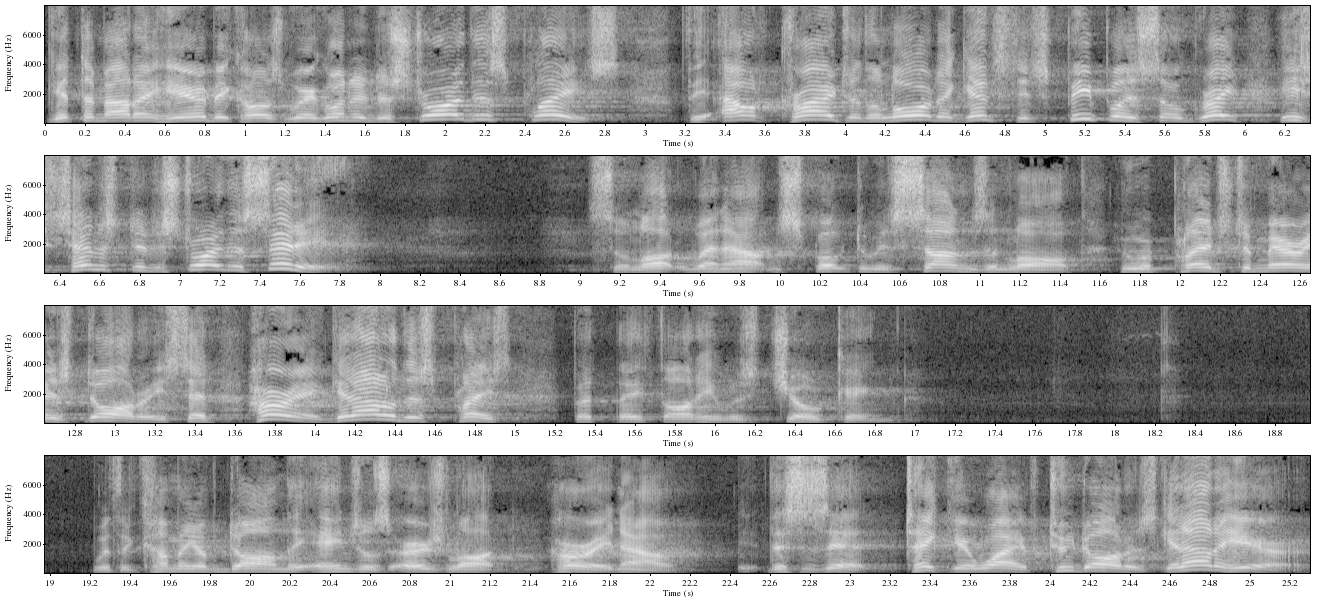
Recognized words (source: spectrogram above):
Get them out of here because we're going to destroy this place. The outcry to the Lord against its people is so great, he sends to destroy the city. So Lot went out and spoke to his sons in law who were pledged to marry his daughter. He said, Hurry, get out of this place. But they thought he was joking. With the coming of dawn, the angels urged Lot, Hurry now, this is it. Take your wife, two daughters, get out of here.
